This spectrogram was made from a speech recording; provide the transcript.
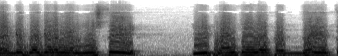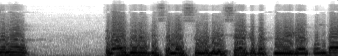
దగ్గర దగ్గర మీరు చూస్తే ఈ ప్రాంతంలో పెద్ద ఎత్తున త్రాగునీటి సమస్య కూడా విశాఖపట్నమే కాకుండా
